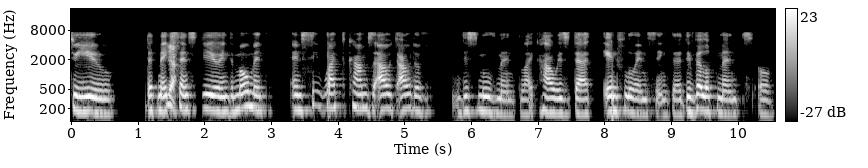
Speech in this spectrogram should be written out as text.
to you that makes Yeah. sense to you in the moment and see what comes out out of this movement like how is that influencing the development of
